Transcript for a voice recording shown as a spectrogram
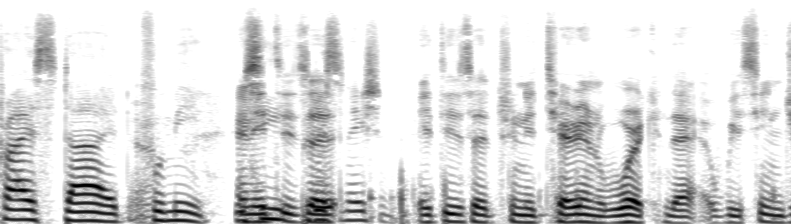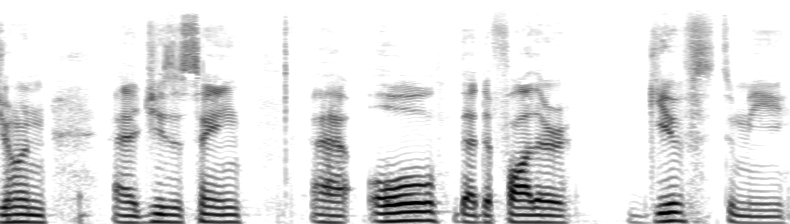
Christ died for me. And it is a- it is a Trinitarian work that we see in John, uh, Jesus saying, uh, "All that the Father gives to me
